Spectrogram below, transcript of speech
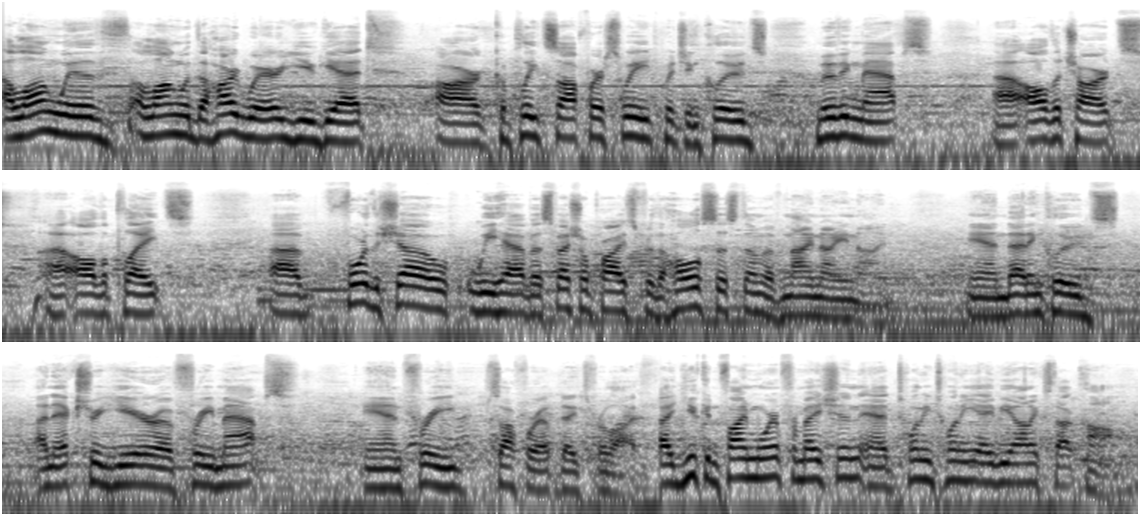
along with along with the hardware, you get our complete software suite, which includes moving maps, all the charts, uh, all the plates. Uh, for the show, we have a special price for the whole system of $9.99, and that includes an extra year of free maps and free software updates for life. Uh, you can find more information at 2020avionics.com.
